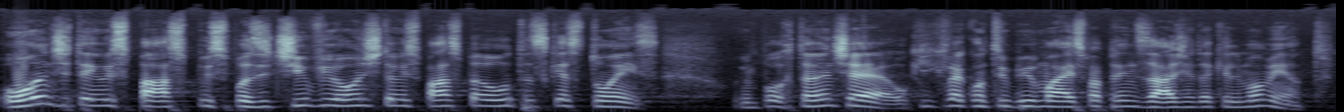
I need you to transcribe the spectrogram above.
onde tem o espaço para o expositivo e onde tem o espaço para outras questões. O importante é o que vai contribuir mais para a aprendizagem daquele momento.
